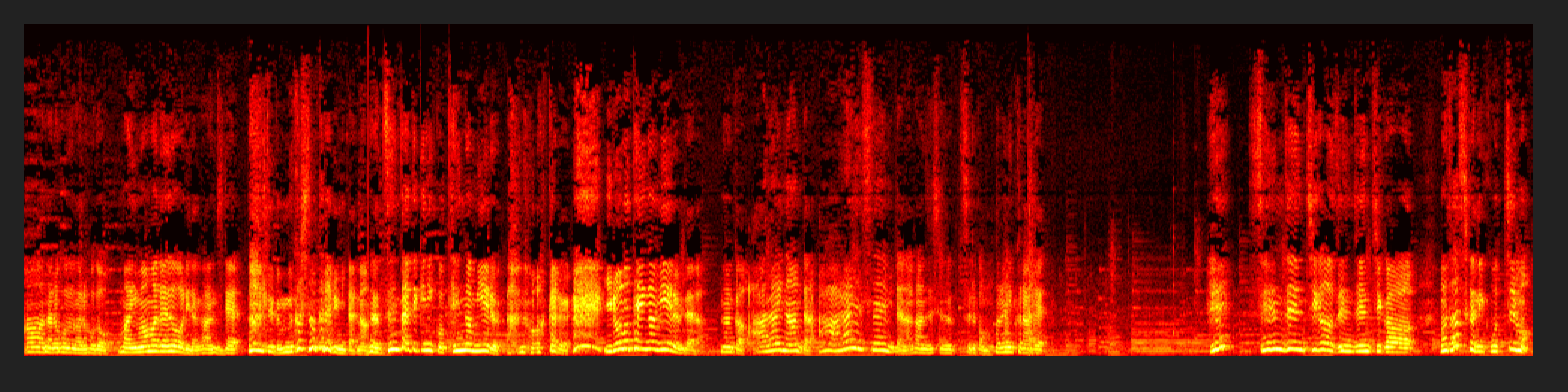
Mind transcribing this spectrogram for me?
ああ、なるほど、なるほど。まあ今まで通りな感じで。なんていうと、昔のテレビみたいな。なんか全体的にこう点が見える。あの、わかる？色の点が見えるみたいな。なんか、荒いな、みたいな。あー、荒いですね、みたいな感じする、するかも。それに比べ。え？全然違う、全然違う。まあ確かにこっちも粗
